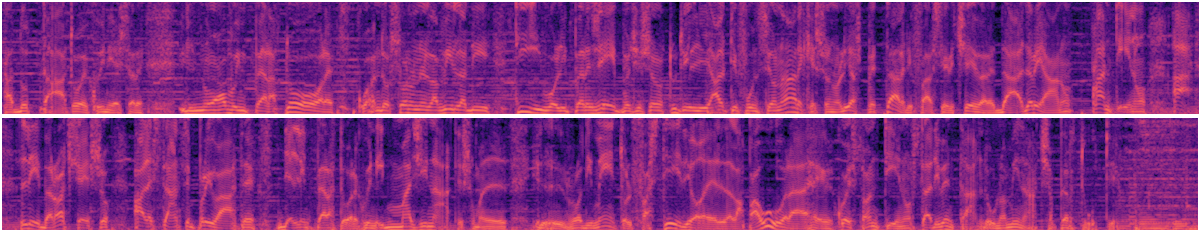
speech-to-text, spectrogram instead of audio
adottato e quindi essere il nuovo imperatore. Quando sono nella villa di Tivoli per esempio ci sono tutti gli alti funzionari che sono lì a aspettare di farsi ricevere da Adriano, Antino cittadino ha libero accesso alle stanze private dell'imperatore. Quindi immaginate insomma, il, il rodimento, il fastidio la paura. E questo Antino sta diventando una minaccia per tutti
